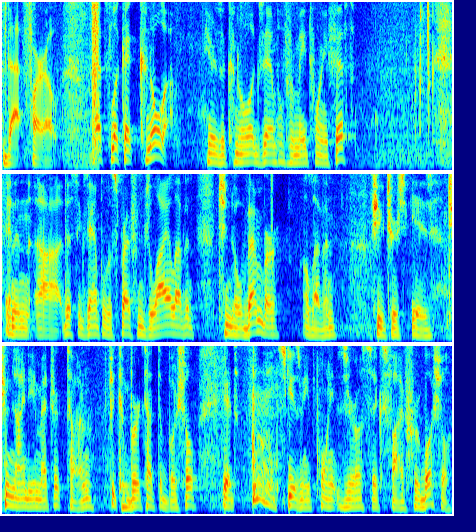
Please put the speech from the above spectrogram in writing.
that far out. Let's look at canola. Here's a canola example from May 25th. And in uh, this example, the spread from July 11 to November 11 futures is 290 a metric ton. If you convert that to bushel, it's, excuse me, 0.065 per bushel.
